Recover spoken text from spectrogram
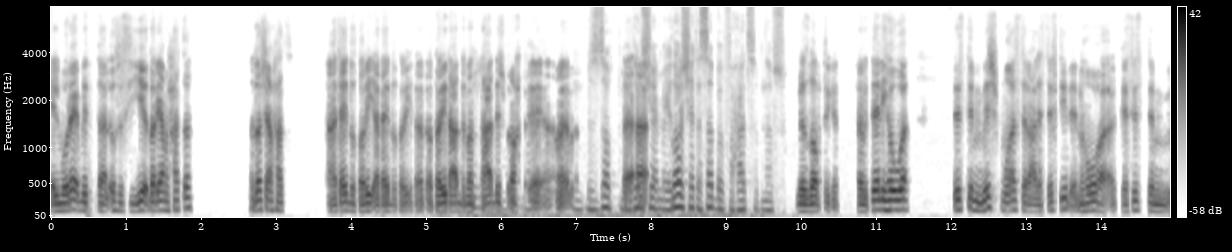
المراقب بتاع ال OCC يقدر يعمل حادثة؟ ما يقدرش يعمل حادثة. هتعد الطريق هتعد الطريق. الطريق تعدي ما لا تعدش براحتك. آه، بالظبط. ما آه، يقدرش ما يقدرش يتسبب في حادثة بنفسه. بالظبط كده. فبالتالي هو system مش مؤثر على ال safety لأن هو ك system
